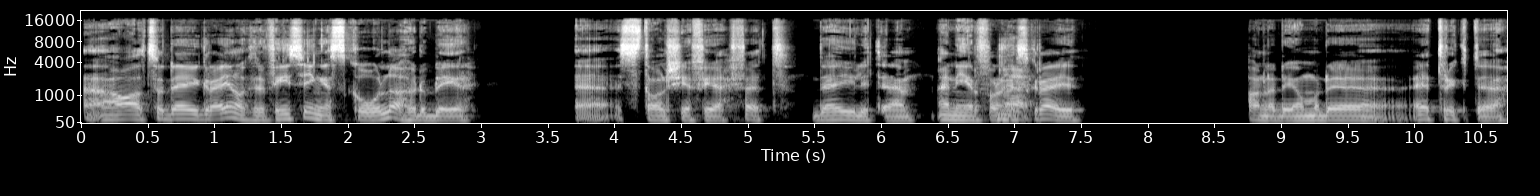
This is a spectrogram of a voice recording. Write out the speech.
ja, alltså det är ju grejen också. Det finns ju ingen skola hur det blir eh, stallchef i F1. Det är ju lite en erfarenhetsgrej. Handlar det om. Och det, ett rykte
